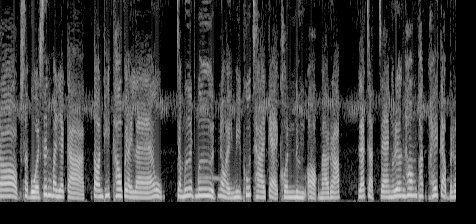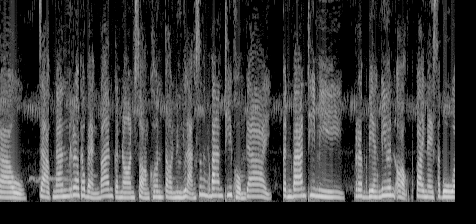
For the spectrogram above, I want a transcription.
รอบๆสบัวซึ่งบรรยากาศตอนที่เข้าไปแล้ว จะมืดมืดหน่อยมีผู้ชายแก่คนหนึ่งออกมารับ และจัดแจงเรื่องห้องพักให้กับเรา จากนั้นเราก็แบ่งบ้านกันนอนสองคนต่อหนึ่งหลังซึ่งบ้านที่ผมได้ เป็นบ้านที่มีระเบียงยื่นออกไปในสบัว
